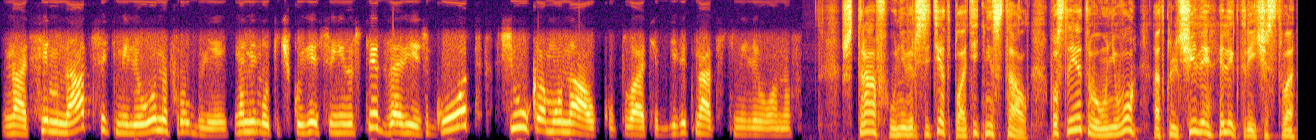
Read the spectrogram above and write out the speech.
на 17 миллионов рублей. На минуточку, весь университет за весь год всю коммуналку платит 19 миллионов. Штраф университет платить не стал. После этого у него отключили электричество.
